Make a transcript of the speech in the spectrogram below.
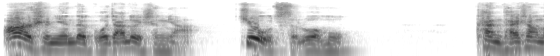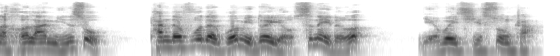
二十年的国家队生涯就此落幕。看台上的荷兰民宿，潘德夫的国米队友斯内德也为其送上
